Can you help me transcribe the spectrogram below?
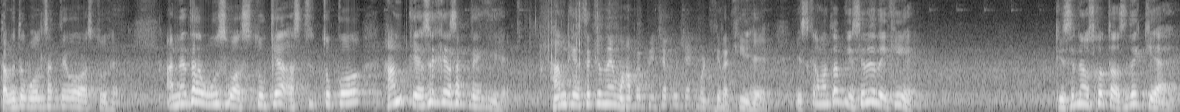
तभी तो बोल सकते वो वस्तु है। अन्यथा उस वस्तु के अस्तित्व को हम कैसे कह सकते हैं कि है? हम कह सकते नहीं, वहाँ पे पीछे कुछ एक मटकी रखी है। इसका मतलब किसी ने देखी है। किसी ने उसको तस्दीक किया है।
